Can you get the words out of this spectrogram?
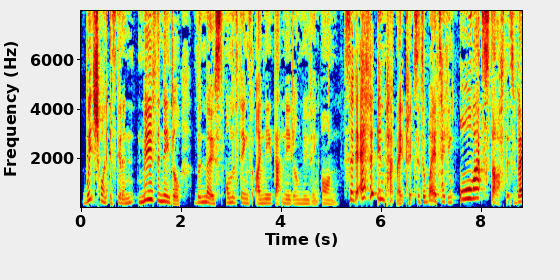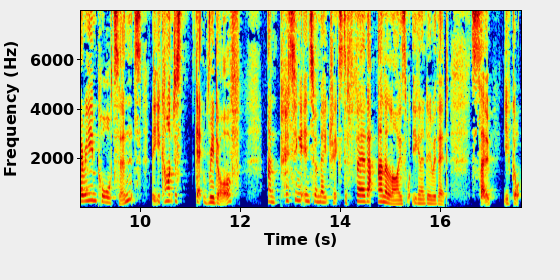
Which one is going to move the needle the most on the things I need that needle moving on? So, the effort impact matrix is a way of taking all that stuff that's very important that you can't just get rid of and putting it into a matrix to further analyze what you're going to do with it. So, you've got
